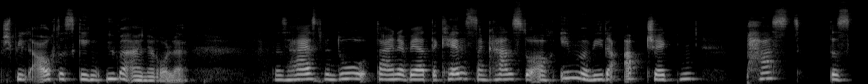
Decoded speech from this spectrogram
spielt auch das Gegenüber eine Rolle. Das heißt, wenn du deine Werte kennst, dann kannst du auch immer wieder abchecken, passt das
